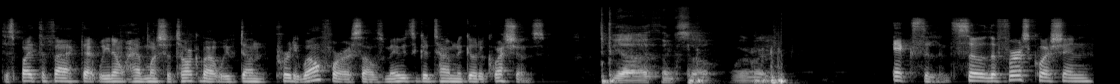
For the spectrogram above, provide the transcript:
despite the fact that we don't have much to talk about, we've done pretty well for ourselves. Maybe it's a good time to go to questions. Yeah, I think so. We're ready. Excellent. So the first question,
